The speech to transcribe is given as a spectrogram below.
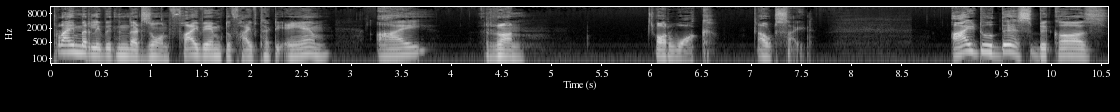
primarily within that zone 5 a.m. to 5:30 a.m. I run or walk outside I do this because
